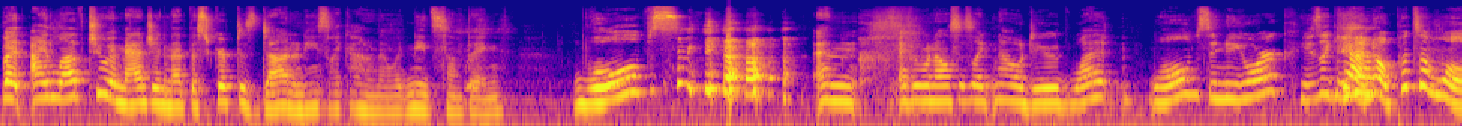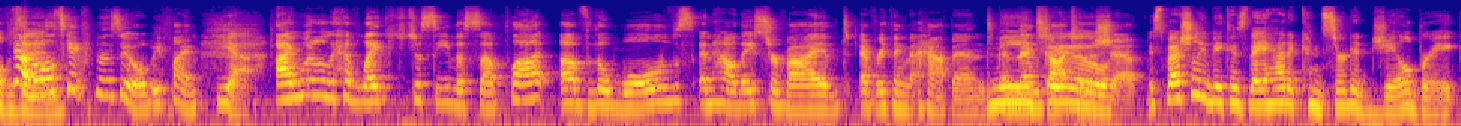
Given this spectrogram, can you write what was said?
But I love to imagine that the script is done and he's like, I don't know, it needs something. Wolves? And everyone else is like, no, dude, what? Wolves in New York? He's like, yeah, Yeah. no, put some wolves Yeah, in. we'll escape from the zoo. We'll be fine. Yeah. I would have liked to see the subplot of the wolves and how they survived everything that happened Me and then too. got to the ship. Especially because they had a concerted jailbreak.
